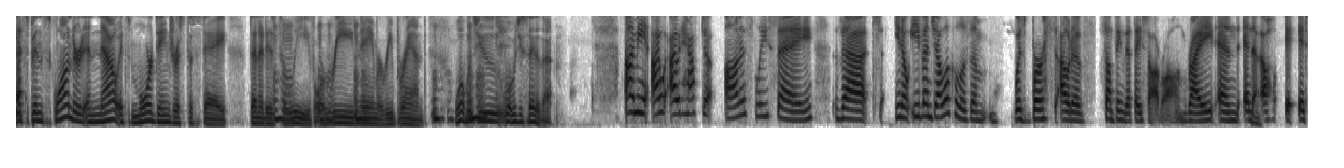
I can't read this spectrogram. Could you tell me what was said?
it's been squandered. And now it's more dangerous to stay than it is to mm-hmm. leave or rename or rebrand. What would you What would you say to that? I mean, I, w- I would have to honestly say that, you know, evangelicalism was birthed out of something that they saw wrong, right? And and uh, it, it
